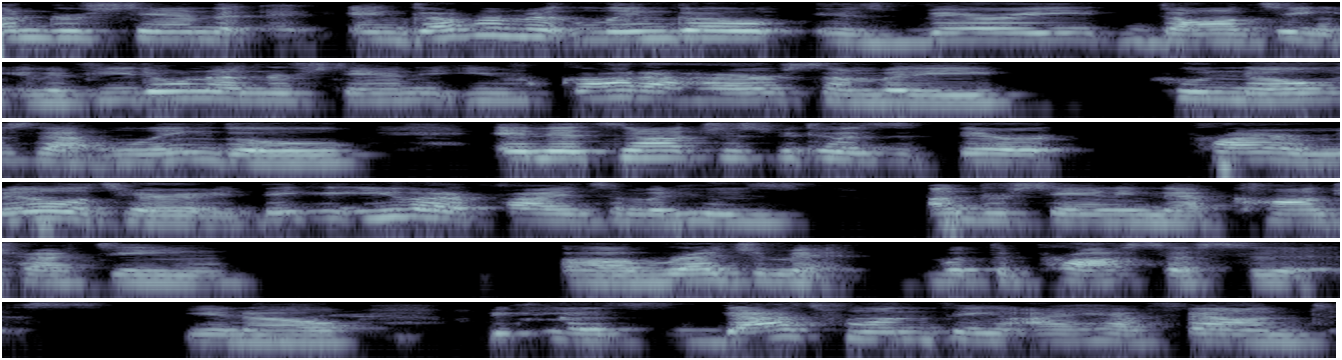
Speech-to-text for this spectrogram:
understand that and government lingo is very daunting and if you don't understand it you've got to hire somebody who knows that lingo and it's not just because they're prior military they, you got to find somebody who's understanding that contracting uh, regiment, what the process is, you know, because that's one thing I have found.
